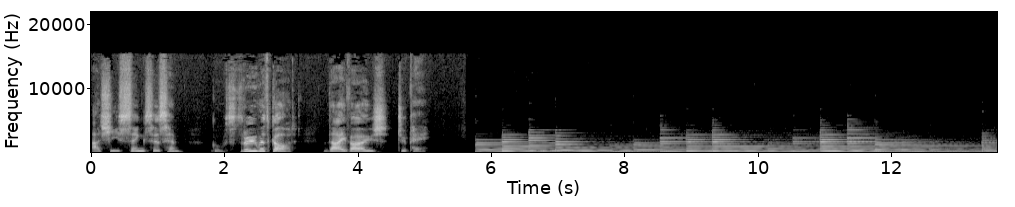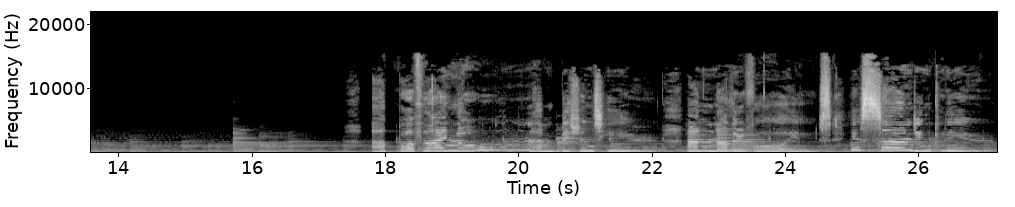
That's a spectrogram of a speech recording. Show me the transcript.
as she sings his hymn, Go Through with God, Thy Vows to Pay. Above thine own ambitions hear another voice is sounding clear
